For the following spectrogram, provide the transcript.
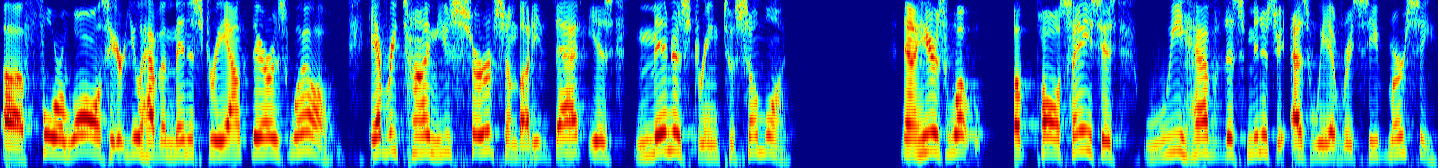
uh, four walls here, you have a ministry out there as well. Every time you serve somebody, that is ministering to someone. Now, here's what, Paul's saying. He says, We have this ministry as we have received mercy.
